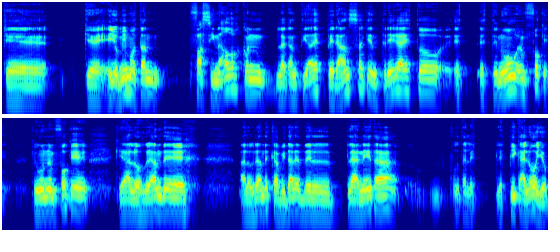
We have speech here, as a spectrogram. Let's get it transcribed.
que, que ellos mismos están fascinados con la cantidad de esperanza que entrega esto, este nuevo enfoque, que es un enfoque que a los grandes, a los grandes capitales del planeta puta, les les pica el hoyo,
